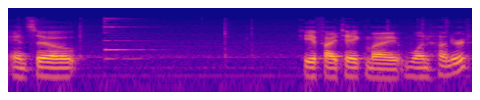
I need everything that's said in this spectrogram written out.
And so if I take my 100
